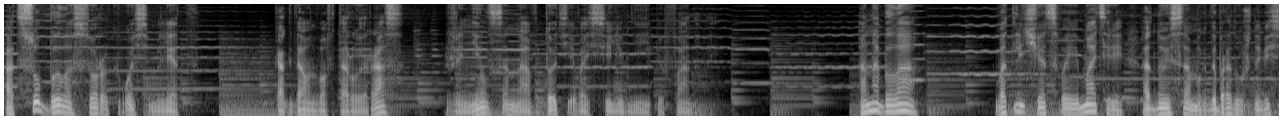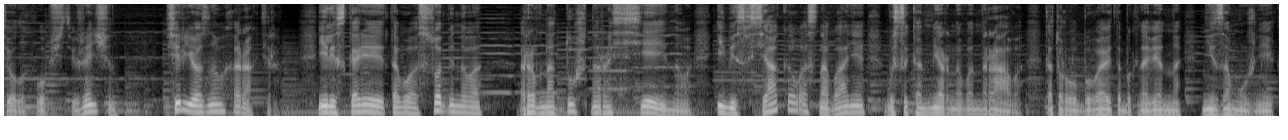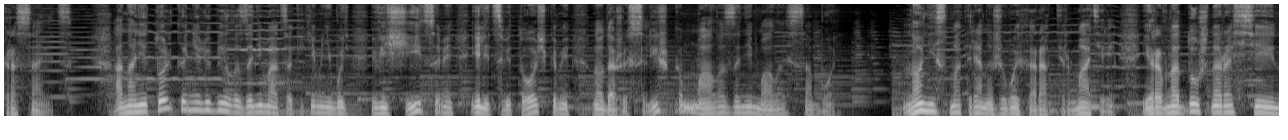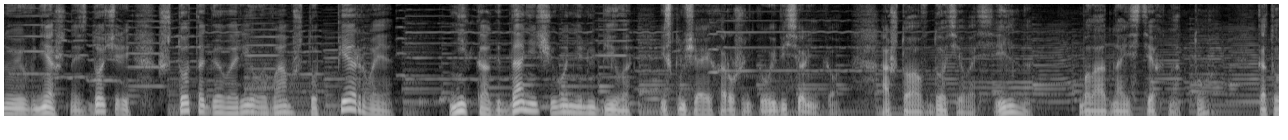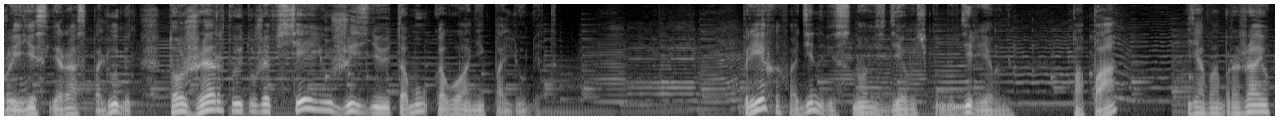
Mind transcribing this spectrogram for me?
Отцу было 48 лет, когда он во второй раз женился на Авдотье Васильевне Епифановой. Она была, в отличие от своей матери, одной из самых добродушно веселых в обществе женщин, серьезного характера, или скорее того особенного, равнодушно рассеянного и без всякого основания высокомерного нрава, которого бывают обыкновенно незамужние красавицы. Она не только не любила заниматься какими-нибудь вещицами или цветочками, но даже слишком мало занималась собой. Но, несмотря на живой характер матери и равнодушно рассеянную внешность дочери, что-то говорило вам, что первая никогда ничего не любила, исключая хорошенького и веселенького, а что Авдотья Васильевна была одна из тех натур, которые, если раз полюбят, то жертвуют уже всею жизнью тому, кого они полюбят. Приехав один весной с девочками в деревню, папа, я воображаю,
